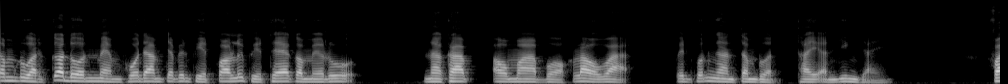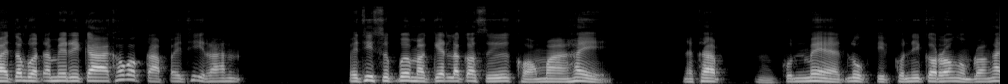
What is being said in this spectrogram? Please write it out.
ตำรวจก็โดนแหม่มโพดำจะเป็นเพจปลอมหรือเพจแท้ก็ไม่รู้นะครับ เอามาบอกเล่าว่าเป็นผลงานตำรวจไทยอันยิ่งใหญ่ ฝ่ายตำรวจอเมริกาเขาก็กลับไปที่ร้าน ไปที่ซูเปอร์มาร์เก็ตแล้วก็ซื้อของมาให้นะครับคุณแม่ลูกติดคนนี้ก็ร้องห่มร้องไห้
